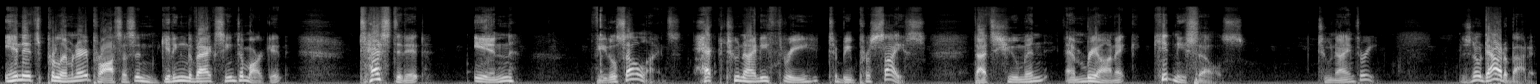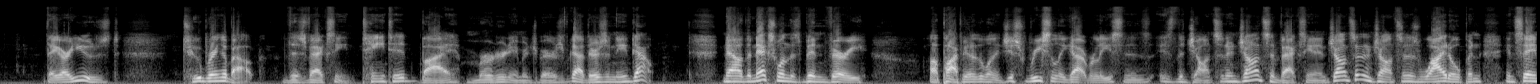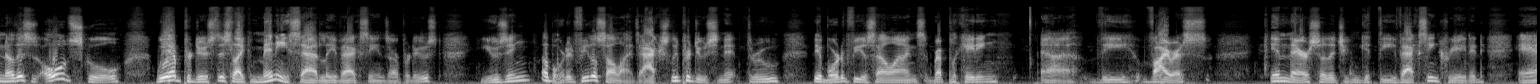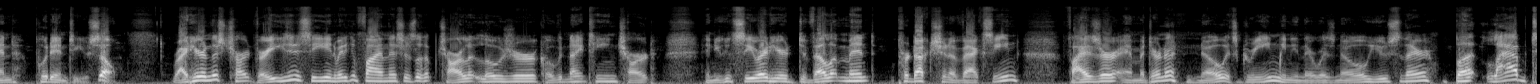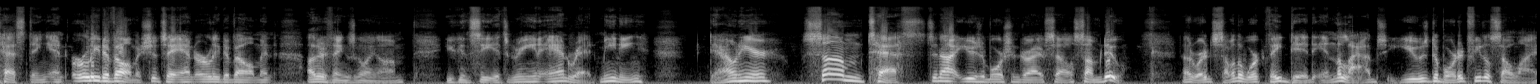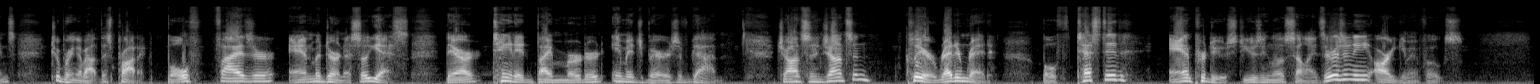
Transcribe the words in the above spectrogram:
in its preliminary process in getting the vaccine to market tested it in fetal cell lines. HEK 293 to be precise. That's human embryonic kidney cells. 293. There's no doubt about it. They are used to bring about this vaccine, tainted by murdered image bearers of God. There's any doubt. Now, the next one that's been very uh, popular, the one that just recently got released, is, is the Johnson and Johnson vaccine. And Johnson Johnson is wide open in saying, no, this is old school. We have produced this, like many sadly vaccines are produced, using aborted fetal cell lines, actually producing it through the aborted fetal cell lines, replicating uh, the virus in there so that you can get the vaccine created and put into you. So, right here in this chart, very easy to see. Anybody can find this. Just look up Charlotte Lozier COVID 19 chart, and you can see right here development production of vaccine. Pfizer and Moderna, no, it's green, meaning there was no use there. But lab testing and early development, should say, and early development, other things going on. You can see it's green and red, meaning down here, some tests do not use abortion derived cells, some do. In other words, some of the work they did in the labs used aborted fetal cell lines to bring about this product, both Pfizer and Moderna. So yes, they are tainted by murdered image bearers of God. Johnson & Johnson, clear, red and red, both tested and produced using those cell lines. There isn't any argument, folks.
